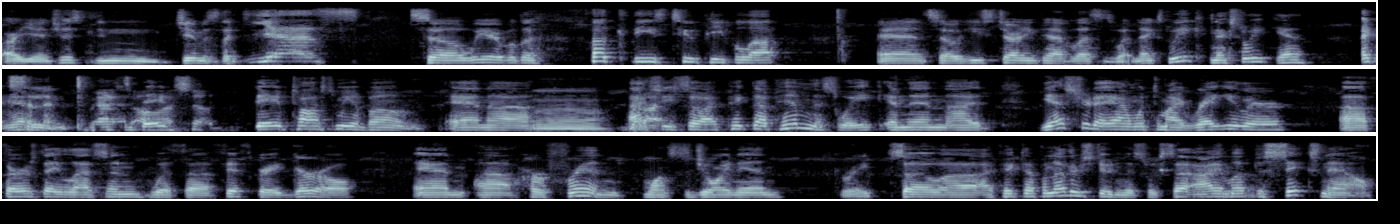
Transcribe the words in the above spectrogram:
are you interested? And Jim is like, yes. So we were able to hook these two people up, and so he's starting to have lessons. What next week? Next week, yeah. Excellent. that's Dave- awesome. Dave tossed me a bone, and uh, Uh, but I- Actually, so I picked up him this week, and then uh, yesterday I went to my regular uh, Thursday lesson with a fifth grade girl, and uh, her friend wants to join in. great. So uh, I picked up another student this week. So I am up to six now.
